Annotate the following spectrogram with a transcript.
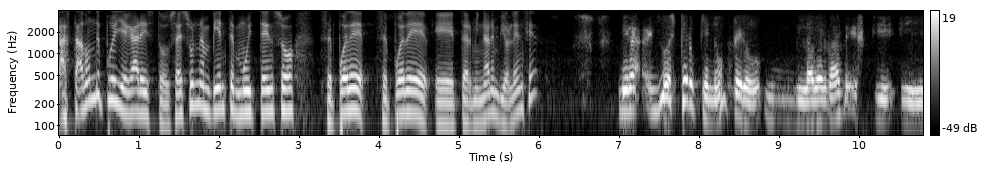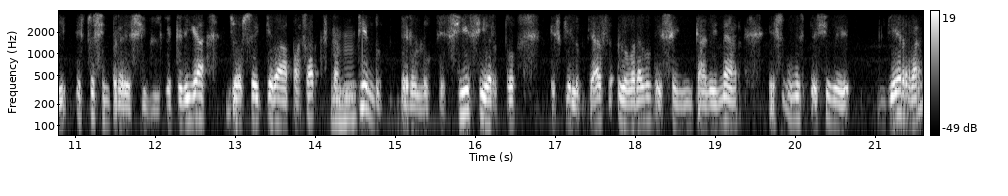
¿Hasta dónde puede llegar esto? O sea, es un ambiente muy tenso, ¿se puede, se puede eh, terminar en violencia? Mira, yo espero que no, pero la verdad es que eh, esto es impredecible. Que te diga, yo sé qué va a pasar, está uh -huh. mintiendo. Pero lo que sí es cierto es que lo que has logrado desencadenar es una especie de guerra,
